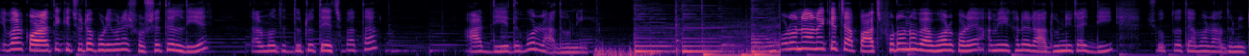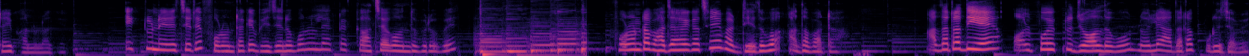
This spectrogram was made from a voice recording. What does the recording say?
এবার কড়াতে কিছুটা পরিমাণে সর্ষে তেল দিয়ে তার মধ্যে দুটো তেজপাতা আর দিয়ে দেবো রাঁধুনি। ফোড়নে অনেকে চা পাঁচ ফোড়নও ব্যবহার করে। আমি এখানে রাঁধুনিটাই দিই। শুক্তোতে আমার রাঁধুনিটাই ভালো লাগে। একটু নেড়ে চেড়ে ফোড়নটাকে ভেজে নেব, নাহলে একটা কাঁচা গন্ধ বেরোবে। ফোড়নটা ভাজা হয়ে গেছে, এবার দিয়ে দেবো আদা বাটা। আদাটা দিয়ে অল্প একটু জল দেবো, নইলে আদাটা পুড়ে যাবে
